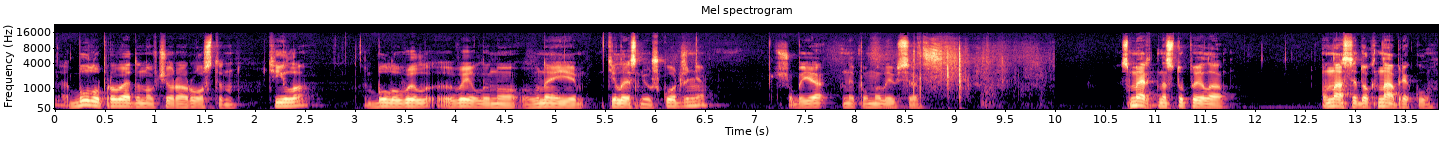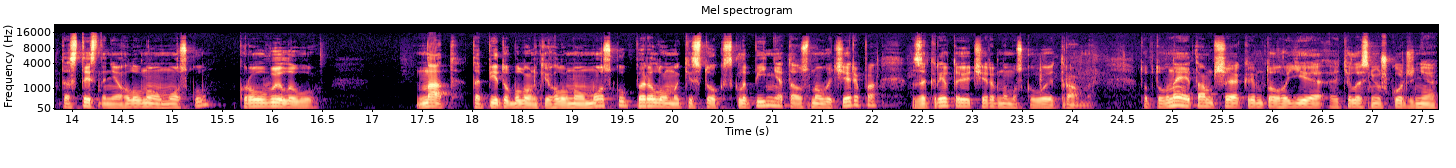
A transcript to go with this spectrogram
Було проведено вчора розтин тіла, було виявлено в неї тілесні ушкодження, щоб я не помилився. Смерть наступила внаслідок набряку та стиснення головного мозку, крововиливу над та під оболонки головного мозку, переломи кісток склепіння та основи черепа, закритої черепно-мозкової травми. Тобто в неї там ще, крім того, є тілесні ушкодження,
